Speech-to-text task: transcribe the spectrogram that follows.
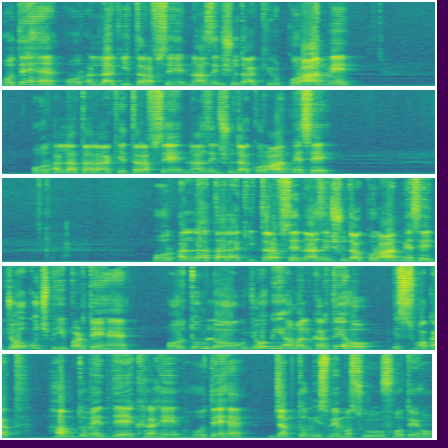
ہوتے ہیں اور اللہ کی طرف سے نازل شدہ قرآن میں، اور اللہ تعالیٰ کی طرف سے نازل شدہ قرآن میں سے اور اللہ تعالیٰ کی طرف سے نازل شدہ قرآن میں سے جو کچھ بھی پڑھتے ہیں، اور تم لوگ جو بھی عمل کرتے ہو، اس وقت ہم تمہیں دیکھ رہے ہوتے ہیں جب تم اس میں مصروف ہوتے ہو۔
